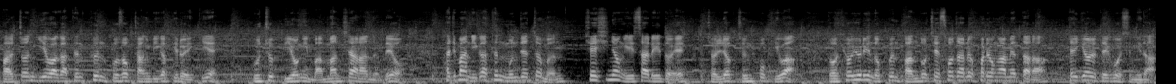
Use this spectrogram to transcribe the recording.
발전기와 같은 큰 부속 장비가 필요했기에 구축 비용이 만만치 않았는데요. 하지만 이 같은 문제점은 최신형 A사 레이더의 전력 증폭기와 더 효율이 높은 반도체 소자를 활용함에 따라 해결되고 있습니다.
